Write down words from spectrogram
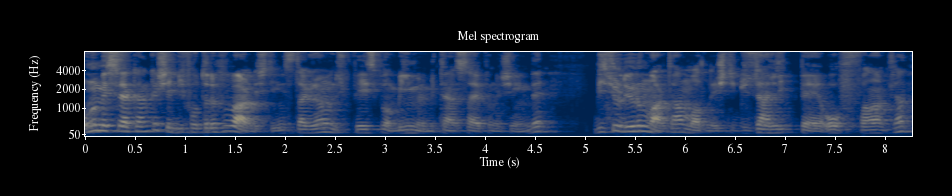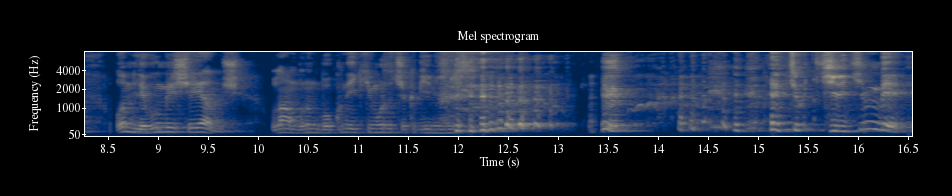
Onun mesela kanka şey bir fotoğrafı vardı işte Instagram'ın Facebook'un bilmiyorum bir tane sayfanın şeyinde. Bir sürü yorum var tamam mı altında işte güzellik be of falan filan. Oğlum Levun bir şey yazmış. Ulan bunun bokuna iki yumurta çakıp yenilir. Çok çirkin bir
